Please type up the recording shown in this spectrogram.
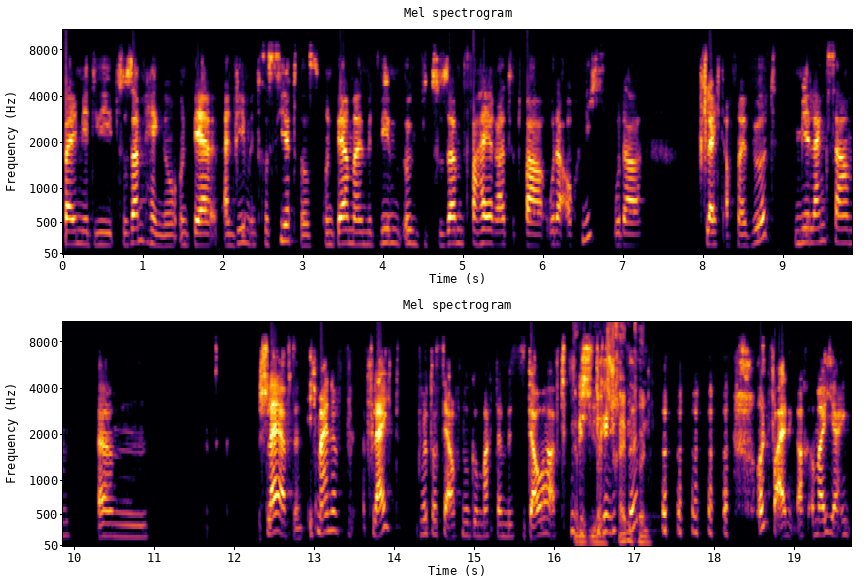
weil mir die Zusammenhänge und wer an wem interessiert ist und wer mal mit wem irgendwie zusammen verheiratet war oder auch nicht oder vielleicht auch mal wird, mir langsam ähm, schleierhaft sind. Ich meine, vielleicht wird das ja auch nur gemacht, damit sie dauerhaft im damit Gespräch schreiben können. und vor allen Dingen auch immer hier ein,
